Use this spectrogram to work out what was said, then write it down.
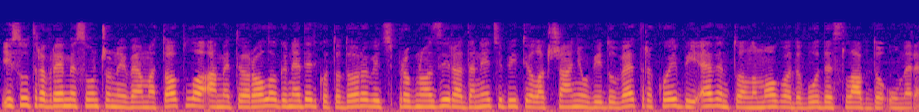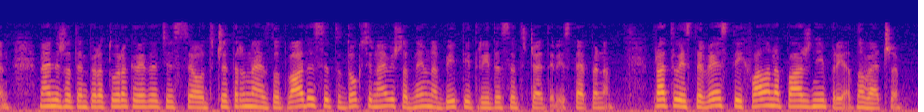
I sutra vreme sunčano i veoma toplo, a meteorolog Nedeljko Todorović prognozira da neće biti olakšanja u vidu vetra koji bi eventualno mogao da bude slab do umeren. Najniža temperatura kretaće se od 14 do 20, dok će najviša dnevna biti 34 stepena. Pratili ste vesti, hvala na pažnji i prijatno veče.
